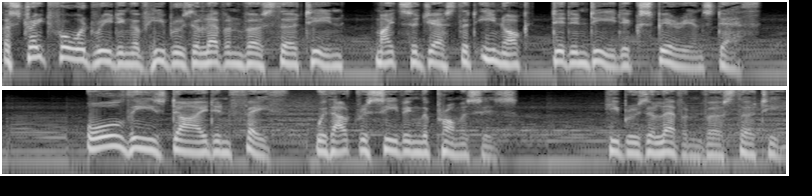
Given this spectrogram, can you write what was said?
a straightforward reading of Hebrews 11 verse 13 might suggest that Enoch did indeed experience death. All these died in faith without receiving the promises. Hebrews 11 verse 13.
